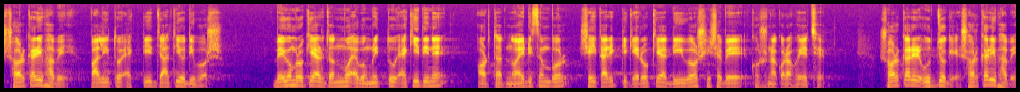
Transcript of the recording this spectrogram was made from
সরকারিভাবে পালিত একটি জাতীয় দিবস। বেগম রোকেয়ার জন্ম এবং মৃত্যু একই দিনে, অর্থাৎ নয় ডিসেম্বর, সেই তারিখটিকে রোকেয়া দিবস হিসেবে ঘোষণা করা হয়েছে। সরকারের উদ্যোগে সরকারিভাবে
